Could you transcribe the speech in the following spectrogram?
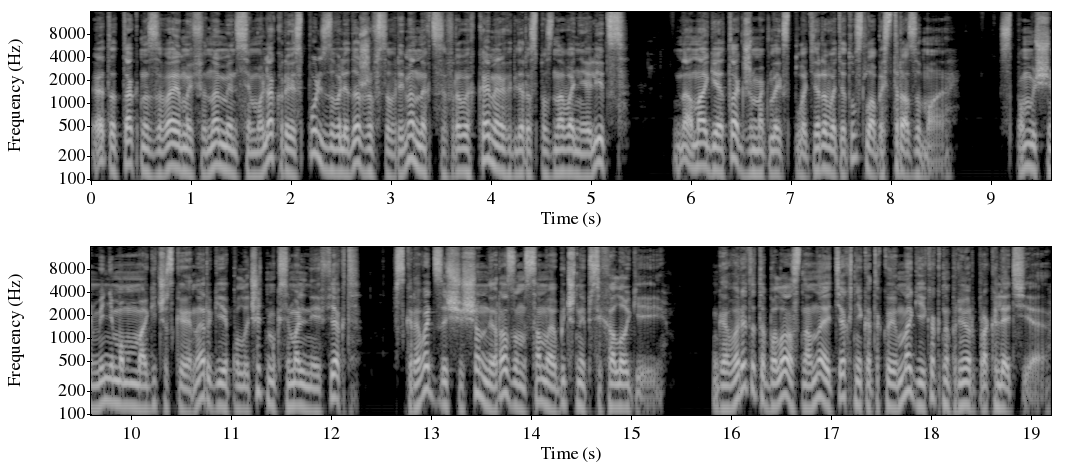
Этот так называемый феномен симулякра использовали даже в современных цифровых камерах для распознавания лиц, но магия также могла эксплуатировать эту слабость разума. С помощью минимума магической энергии получить максимальный эффект, вскрывать защищенный разум самой обычной психологией. Говорит, это была основная техника такой магии, как, например, проклятие.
